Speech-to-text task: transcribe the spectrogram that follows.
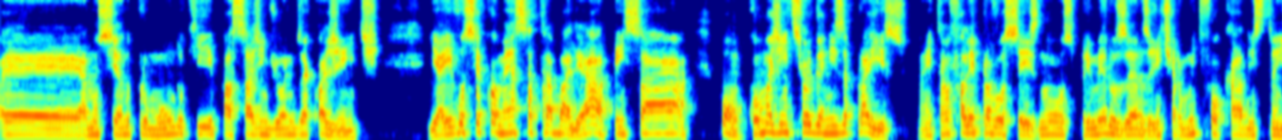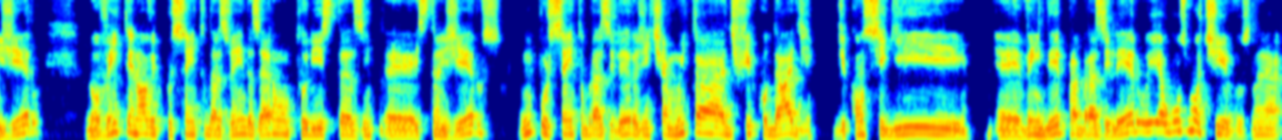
é, anunciando para o mundo que passagem de ônibus é com a gente. E aí você começa a trabalhar, a pensar Bom, como a gente se organiza para isso? Né? Então, eu falei para vocês, nos primeiros anos a gente era muito focado em estrangeiro, 99% das vendas eram turistas é, estrangeiros, 1% brasileiro. A gente tinha muita dificuldade de conseguir é, vender para brasileiro e alguns motivos. Né?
